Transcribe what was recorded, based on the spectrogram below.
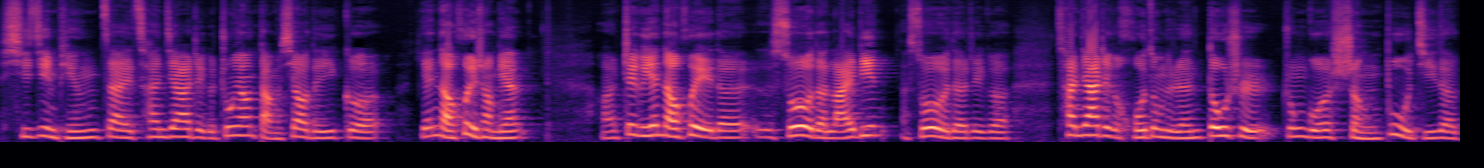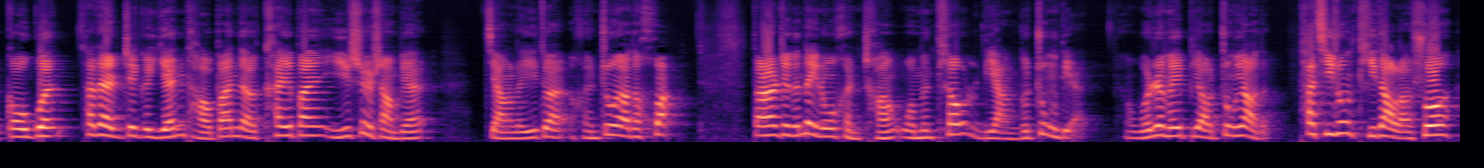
习近平在参加这个中央党校的一个研讨会上边，啊，这个研讨会的所有的来宾，所有的这个参加这个活动的人都是中国省部级的高官。他在这个研讨班的开班仪式上边讲了一段很重要的话，当然这个内容很长，我们挑两个重点，我认为比较重要的。他其中提到了说，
